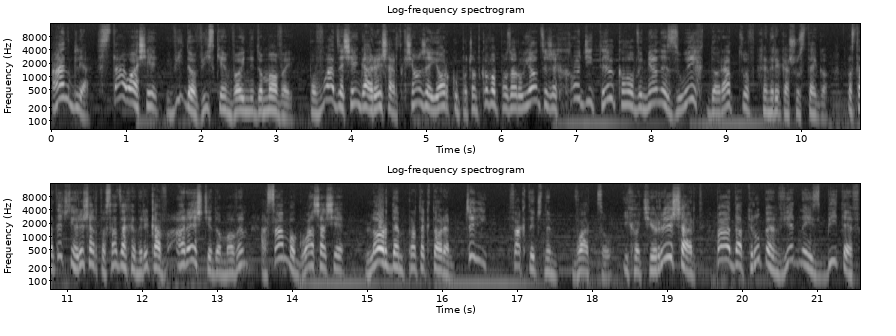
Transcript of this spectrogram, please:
Anglia stała się widowiskiem wojny domowej. Po władzę sięga Ryszard, książę Jorku, początkowo pozorujący, że chodzi tylko o wymianę złych doradców Henryka VI. Ostatecznie Ryszard osadza Henryka w areszcie domowym, a sam ogłasza się lordem protektorem, faktycznym władcą. I choć Ryszard pada trupem w jednej z bitew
